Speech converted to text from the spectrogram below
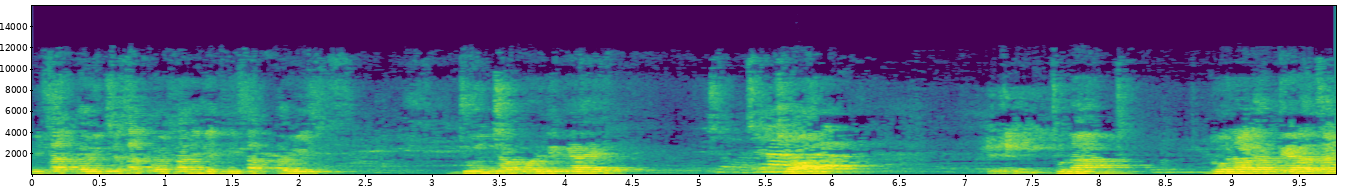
ही सत्तावीसच्या सत्तावीस आणि घेतली. सत्तावीस जूनच्या कोड किती आहे? चार. पुन्हा दोन हजार तेराचा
